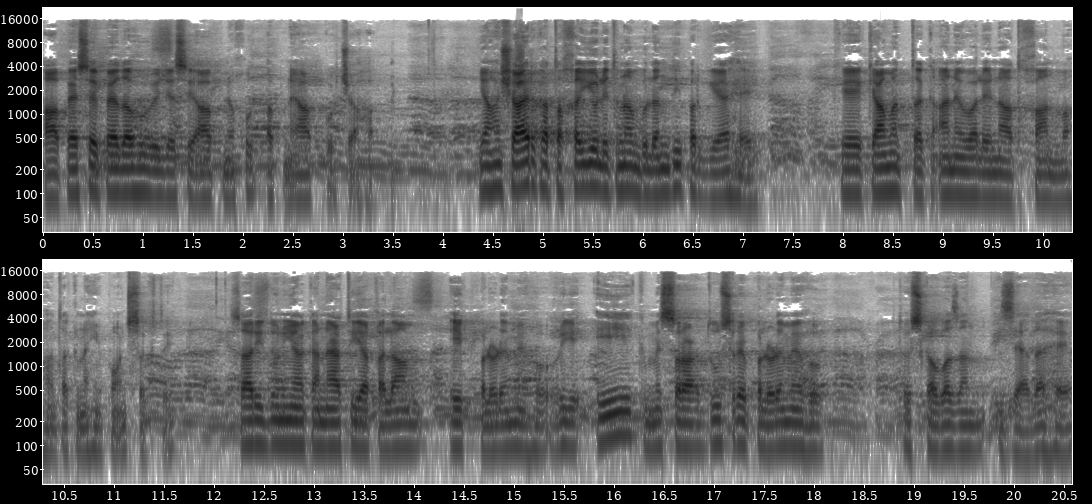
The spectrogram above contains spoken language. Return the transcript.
آپ ایسے پیدا ہوئے جیسے آپ نے خود اپنے آپ کو چاہا۔ یہاں شاعر کا تخیل اتنا بلندی پر گیا ہے کہ قیامت تک آنے والے نعت خان وہاں تک نہیں پہنچ سکتے۔ ساری دنیا کا نعتیہ کلام ایک پلڑے میں ہو اور یہ ایک مصرع دوسرے پلڑے میں ہو تو اس کا وزن زیادہ ہے۔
